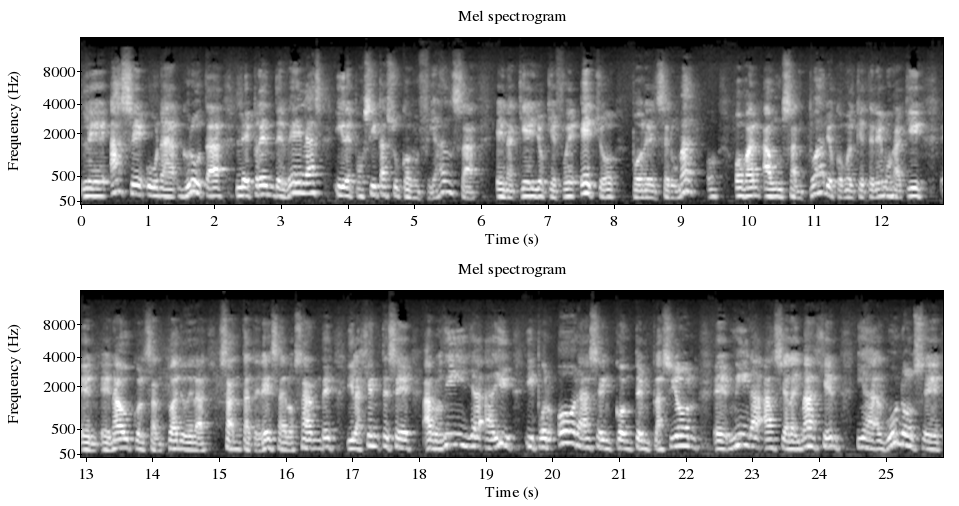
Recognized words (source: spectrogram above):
le hace una gruta, le prende velas y deposita su confianza en aquello que fue hecho por el ser humano, o van a un santuario como el que tenemos aquí en, en Auco, el santuario de la Santa Teresa de los Andes, y la gente se arrodilla ahí y por horas en contemplación eh, mira hacia la imagen y algunos eh,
